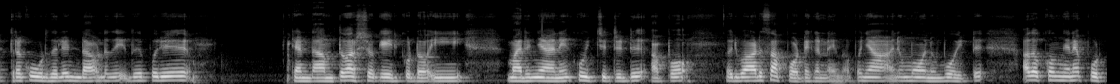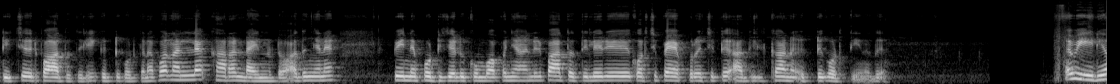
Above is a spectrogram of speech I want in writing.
എത്ര കൂടുതൽ ഉണ്ടാവുന്നത് ഇതിപ്പോൾ ഒരു രണ്ടാമത്തെ വർഷമൊക്കെ ആയിരിക്കും കേട്ടോ ഈ മരം ഞാൻ കുഴിച്ചിട്ടിട്ട് അപ്പോൾ ഒരുപാട് സപ്പോർട്ടൊക്കെ ഉണ്ടായിരുന്നു. അപ്പോൾ ഞാനും മോനും പോയിട്ട് അതൊക്കെ ഇങ്ങനെ പൊട്ടിച്ച് ഒരു പാത്രത്തിലേക്ക് ഇട്ട് കൊടുക്കണം. അപ്പോൾ നല്ല കറ ഉണ്ടായിരുന്നു കേട്ടോ. അതിങ്ങനെ പിന്നെ പൊട്ടിച്ചെടുക്കുമ്പോൾ അപ്പോൾ ഞാനൊരു പാത്രത്തിലൊരു കുറച്ച് പേപ്പർ വെച്ചിട്ട് അതിലേക്കാണ് ഇട്ട് കൊടുത്തിരുന്നത്. വീഡിയോ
